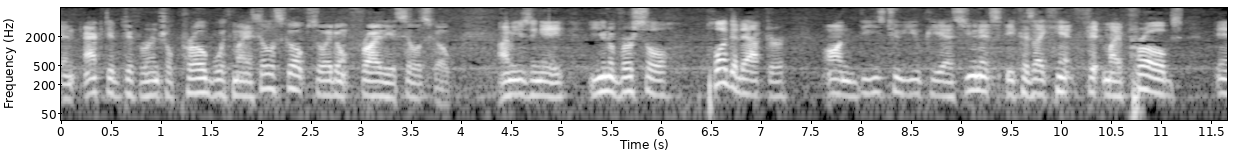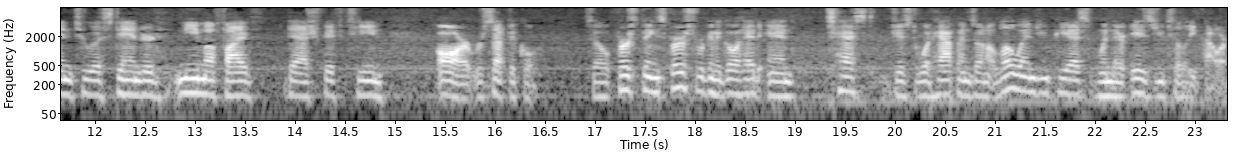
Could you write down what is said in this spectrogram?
an active differential probe with my oscilloscope so I don't fry the oscilloscope. I'm using a universal plug adapter on these two UPS units because I can't fit my probes into a standard NEMA 5-15R receptacle. So first things first, we're going to go ahead and test just what happens on a low-end UPS when there is utility power.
